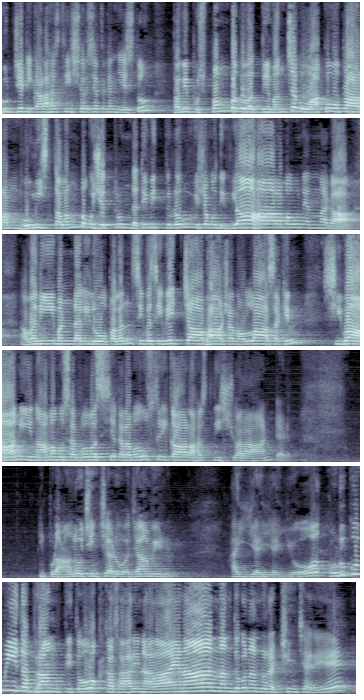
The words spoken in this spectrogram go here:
ధూర్జటి కాళహస్తీశ్వర శతకం చేస్తూ పవి పుష్పంబగు అగ్ని మంచగు వాకోపారం భూమిస్థలంబగు శత్రుండతిమిత్రులౌ విషము దివ్యాహారమౌ నెన్నగా. అవనీమండలి లోపలం శివ శివేచ్ఛాభాషనోల్లాసకిన్ శివా నీ నామము సర్వవస్యకరమౌ శ్రీకాళహస్తీశ్వర అంటాడు. ఇప్పుడు ఆలోచించాడు అజామీయుడు అయ్యయ్యయ్యో కొడుకు మీద భ్రాంతితో ఒక్కసారి నారాయణ అన్నందుకు నన్ను రక్షించారే.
